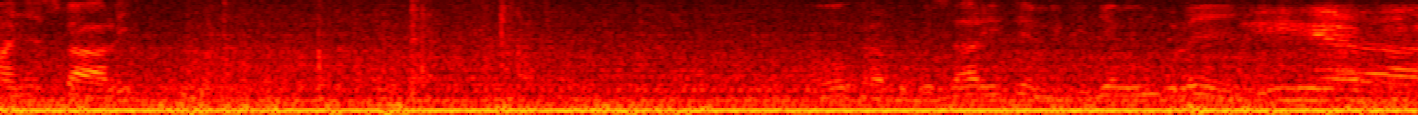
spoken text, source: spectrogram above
hanya sekali. Oh kerapu besar itu yang bikin dia unggul iya.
